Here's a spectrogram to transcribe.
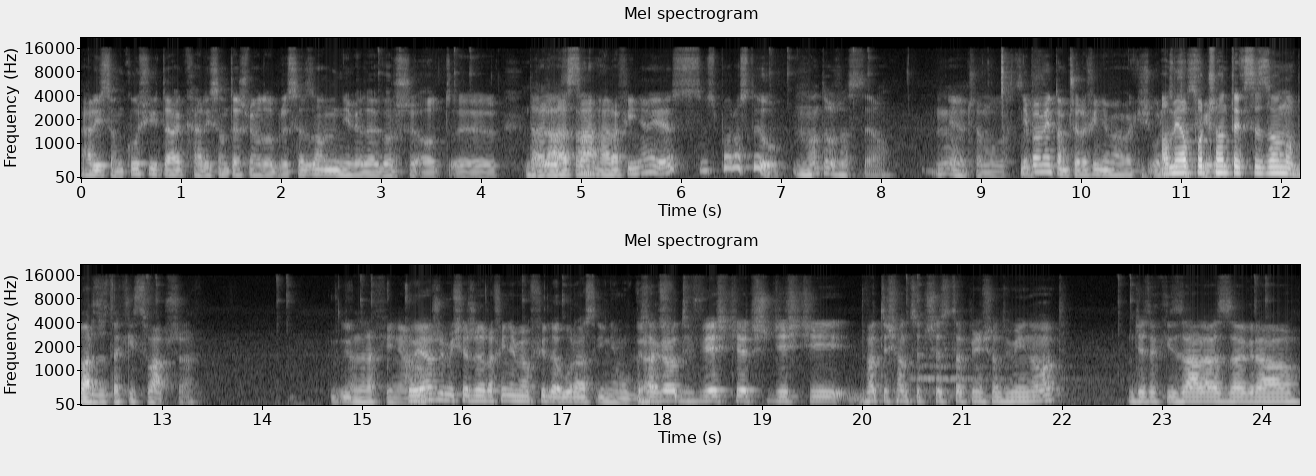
Harrison kusi, tak, Harrison też miał dobry sezon, niewiele gorszy od y, Dallasa. Dallasa, a Rafinha jest sporo z tyłu. No dużo z tyłu. Nie wiem czemu chcę. Nie pamiętam, czy Rafinha miał jakiś uraz On miał chwilę. początek sezonu bardzo taki słabszy. Ten Rafinha. Kojarzy mi się, że Rafinha miał chwilę uraz i nie mógł grać. Zagrał 230, 2350 minut, gdzie taki Zalas zagrał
